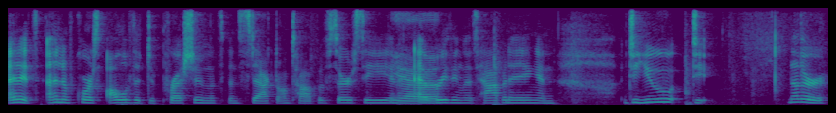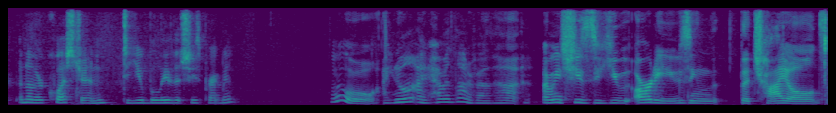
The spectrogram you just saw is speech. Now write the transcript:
And it's and of course all of the depression that's been stacked on top of Cersei and Yeah. everything that's happening and do you do another another question, do you believe that she's pregnant? Oh, I know. I haven't thought about that. I mean, she's you already using the, child.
